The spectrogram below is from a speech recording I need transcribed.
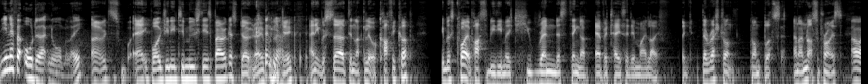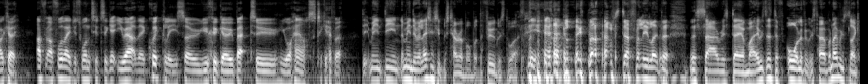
You never order that normally. Oh, it's eh, why do you need to mousse the asparagus? Don't know, but No. you do. And it was served in like a little coffee cup. It was quite possibly the most horrendous thing I've ever tasted in my life. Like the restaurant's gone bust, and I'm not surprised. Oh, okay. I, th- I thought they just wanted to get you out there quickly so you could go back to your house together. I mean, the I mean, the relationship was terrible, but the food was the worst. like, that, that was definitely like the the sourest day of my. It was just the, all of it was terrible. Not even just like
